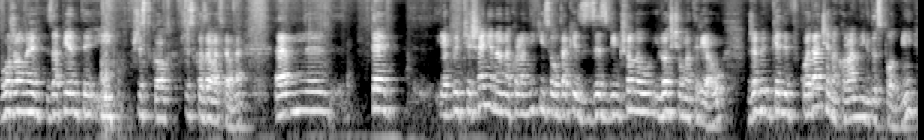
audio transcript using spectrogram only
włożony, zapięty i wszystko, wszystko załatwione. Te jakby kieszenie na nakolanniki są takie ze zwiększoną ilością materiału, żeby kiedy wkładacie nakolannik do spodni,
